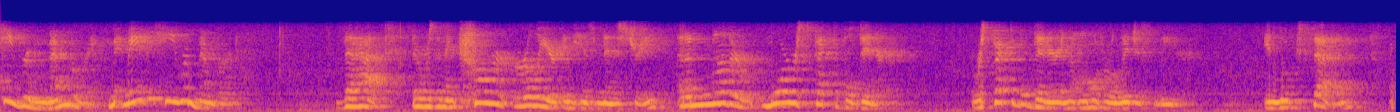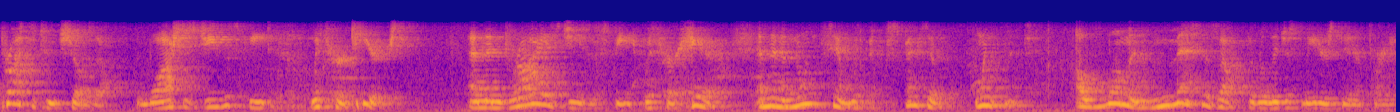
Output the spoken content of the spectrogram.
he remembering? Maybe he remembered that there was an encounter earlier in his ministry at another, more respectable dinner. A respectable dinner in the home of a religious leader. In Luke 7, a prostitute shows up and washes Jesus' feet with her tears, and then dries Jesus' feet with her hair, and then anoints him with expensive ointment. A woman messes up the religious leader's dinner party.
